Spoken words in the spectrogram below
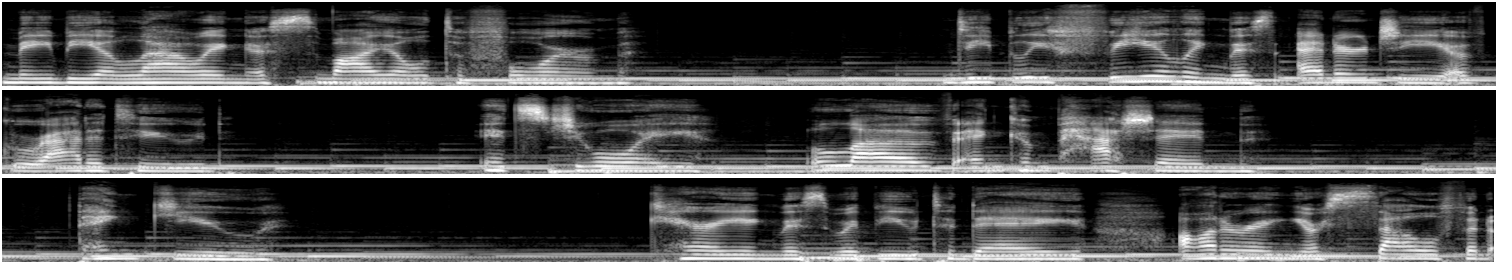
Maybe allowing a smile to form deeply feeling this energy of gratitude. It's joy, love, and compassion. Thank you. Carrying this with you today, honoring yourself and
